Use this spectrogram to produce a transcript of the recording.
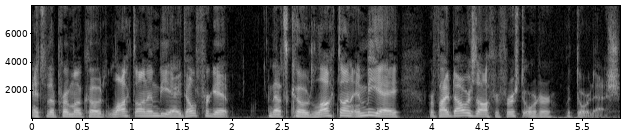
Enter the promo code Locked On NBA. Don't forget, that's code Locked On NBA for $5 off your first order with DoorDash.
